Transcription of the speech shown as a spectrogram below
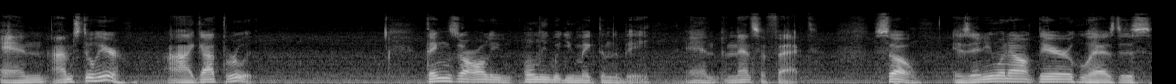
And I'm still here. I got through it. Things are only only what you make them to be. And and that's a fact. So, is anyone out there who has this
